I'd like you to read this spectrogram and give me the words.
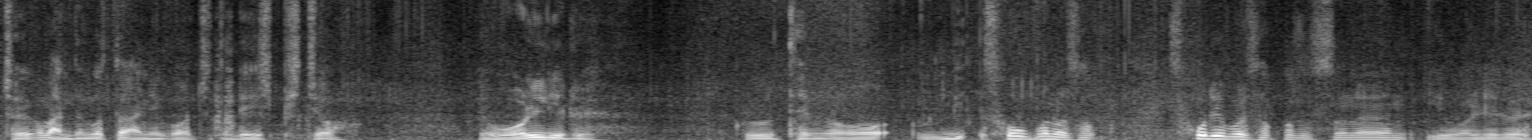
저희가 만든 것도 아니고 어쨌든 레시피죠. 원리를. 글루텐과 어, 미- 소분을 섞 소립을 섞어서 쓰는 이 원리를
